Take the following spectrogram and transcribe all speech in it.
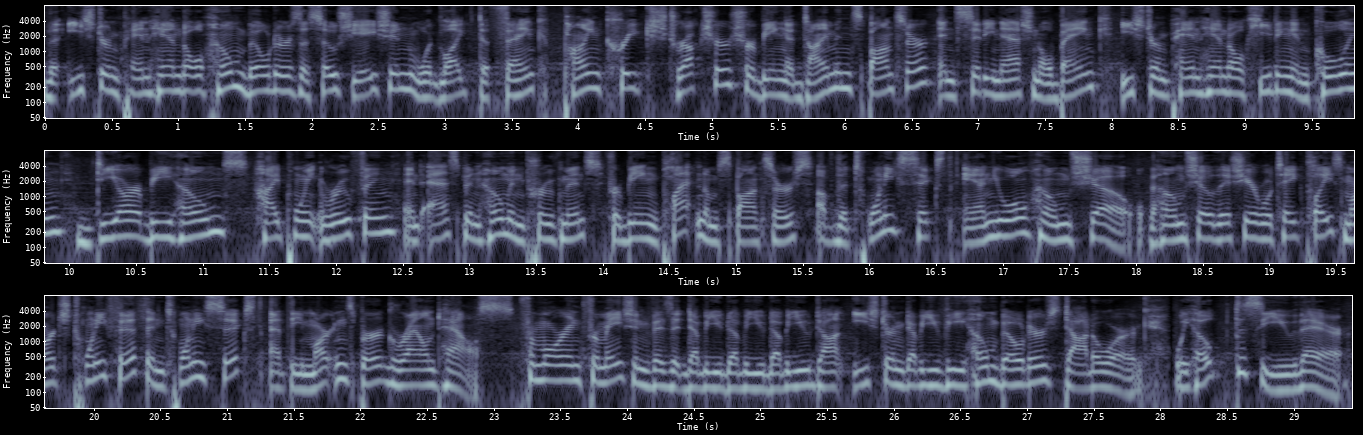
The Eastern Panhandle Home Builders Association would like to thank Pine Creek Structures for being a diamond sponsor and City National Bank, Eastern Panhandle Heating and Cooling, DRB Homes, High Point Roofing, and Aspen Home Improvements for being platinum sponsors of the 26th Annual Home Show. The Home Show this year will take place March 25th and 26th at the Martinsburg Roundhouse. For more information, visit www.easternwvhomebuilders.org. We hope to see you there.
